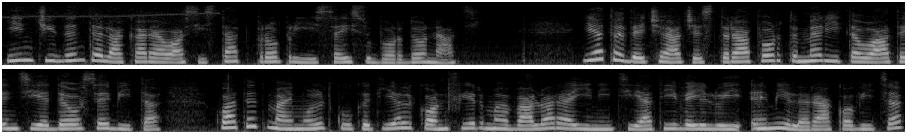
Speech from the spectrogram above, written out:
incidente la care au asistat proprii săi subordonați? Iată de ce acest raport merită o atenție deosebită, cu atât mai mult cu cât el confirmă valoarea inițiativei lui Emil Racoviță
